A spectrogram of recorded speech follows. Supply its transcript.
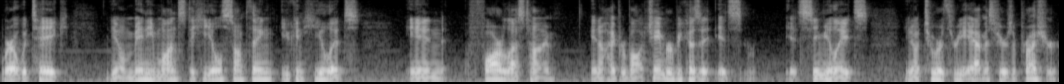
where it would take you know many months to heal something. You can heal it in far less time in a hyperbolic chamber because it it's it simulates you know two or three atmospheres of pressure.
